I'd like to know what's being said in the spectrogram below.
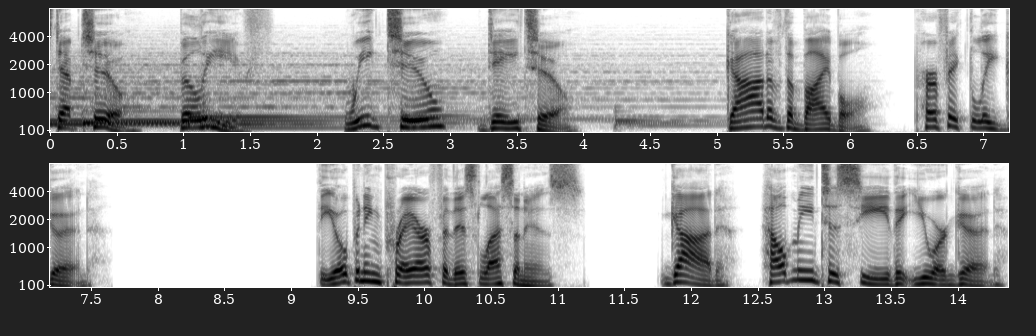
Step 2 Believe. Week 2, Day 2. God of the Bible, perfectly good. The opening prayer for this lesson is God, help me to see that you are good.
